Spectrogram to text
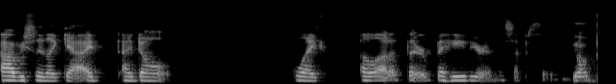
obviously like yeah, I I don't like a lot of their behavior in this episode. Yup.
